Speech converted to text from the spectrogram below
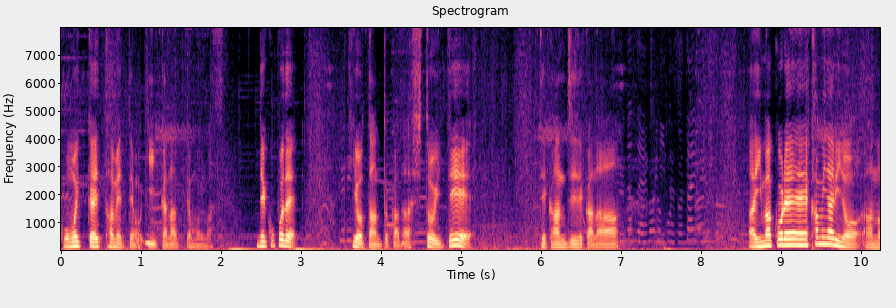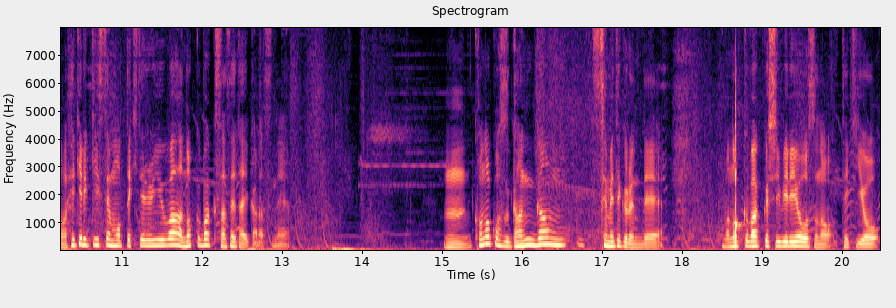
こうもう一回貯めてもいいかなって思います。で、ここで、ひよたんとか出しといて、って感じかな。あ、今これ、雷の、あの、霹靂一戦持ってきてる理由は、ノックバックさせたいからですね。うん、このコースガンガン攻めてくるんで、まあ、ノックバックしびれ要素の敵を、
